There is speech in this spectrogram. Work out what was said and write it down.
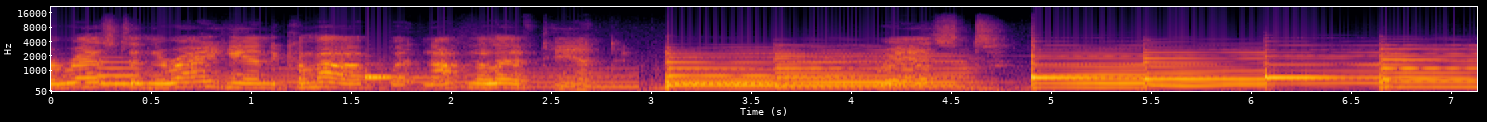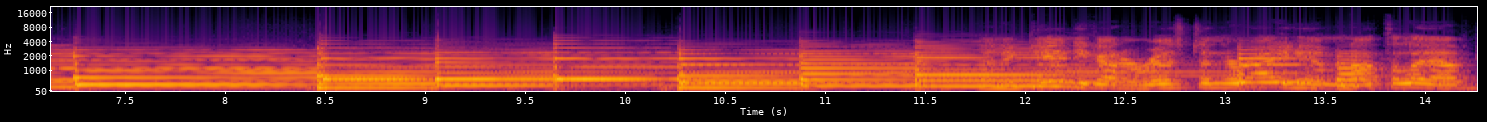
A rest in the right hand to come up, but not in the left hand. Rest. And again, you got to rest in the right hand, not the left.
